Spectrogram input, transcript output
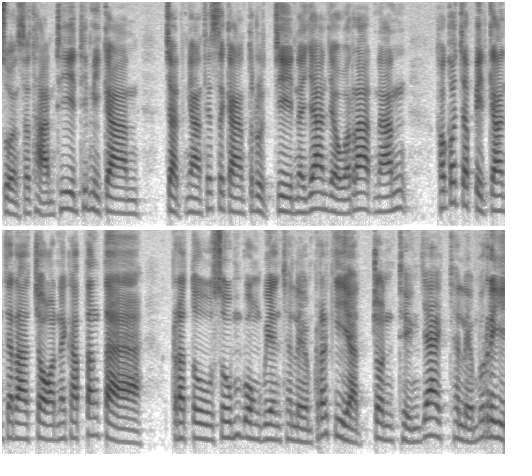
ส่วนสถานที่ที่มีการจัดงานเทศกาลตรุษจีนในย่านเยาวราชนั้นเขาก็จะปิดการจราจรนะครับตั้งแต่ประตูซุ้มวงเวียนเฉลิมพระเกียรติจนถึงแยกเฉลิมบุรี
